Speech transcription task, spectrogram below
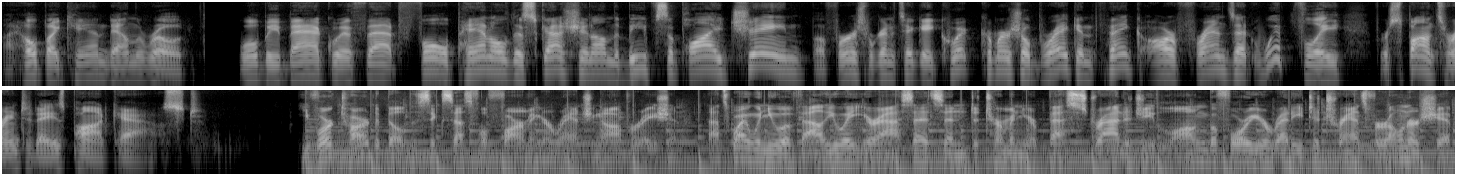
I hope I can down the road. We'll be back with that full panel discussion on the beef supply chain. But first, we're going to take a quick commercial break and thank our friends at Wipfli for sponsoring today's podcast. You've worked hard to build a successful farming or ranching operation. That's why when you evaluate your assets and determine your best strategy long before you're ready to transfer ownership,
